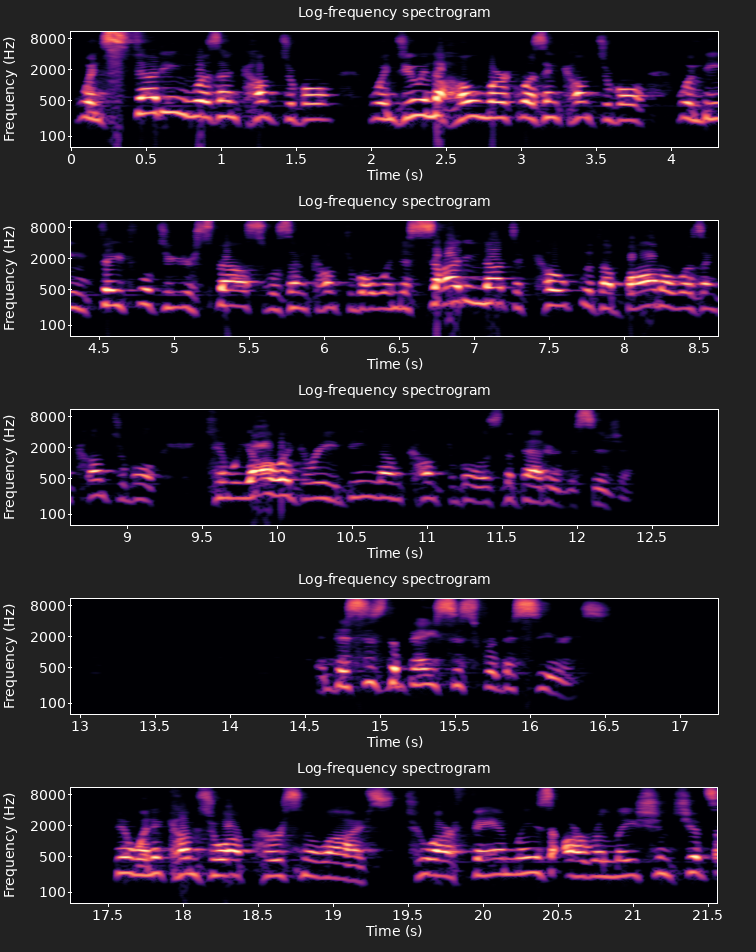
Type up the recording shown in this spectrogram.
When studying was uncomfortable, when doing the homework was uncomfortable, when being faithful to your spouse was uncomfortable, when deciding not to cope with a bottle was uncomfortable, can we all agree being uncomfortable is the better decision? And this is the basis for this series that when it comes to our personal lives, to our families, our relationships,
